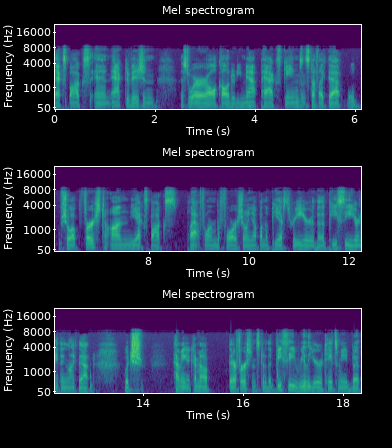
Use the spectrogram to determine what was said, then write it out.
Xbox and Activision as to where all Call of Duty map packs, games, and stuff like that will show up first on the Xbox platform before showing up on the PS3 or the PC or anything like that. Which having it come out there first instead of the PC really irritates me, but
